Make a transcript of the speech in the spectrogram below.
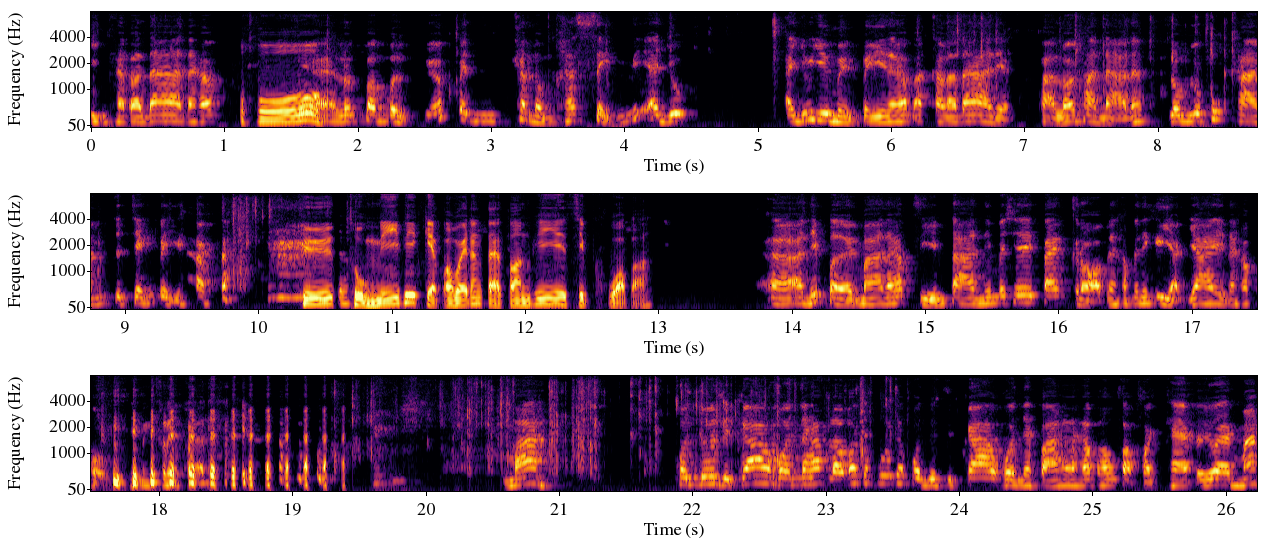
กินคาราด้านะครับ โอ้โหเอ่อรสปลาหมึกก็เป็นขนมคลาสสิกนี่อายุ อายุยืนหมื่นปีนะครับคาราด้าเนี่ยผ่านร้อนผ่านหนาวนะลมลุกคลุกคลานมันจะเจ๊งไปอีกครับคือถุงนี้พี่เก็บเอาไว้ตั้งแต่ตอนพี่สิบขวบเหรอะเอ่ออันนี้เปิดมานะครับ สีน้ำตาลนี่ไม่ใช่แป้งกรอบนะครับอันนี้คืออยากย่ายนะครับผมนี่มันเคลือบคาราด้ามา คนดูสิบเก้าคนนะครับ เราก็จะพูดถ้าคนดูสิบเก้าคนจะฟังนะครับพร้อมกับพอดแคสต์ไปด้วยมา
